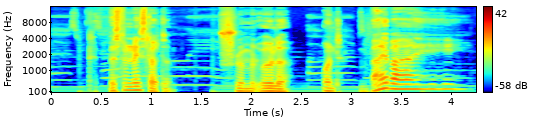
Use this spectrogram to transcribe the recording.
Bis zum nächsten Leute. Schlimm mit Öle. Und bye bye.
